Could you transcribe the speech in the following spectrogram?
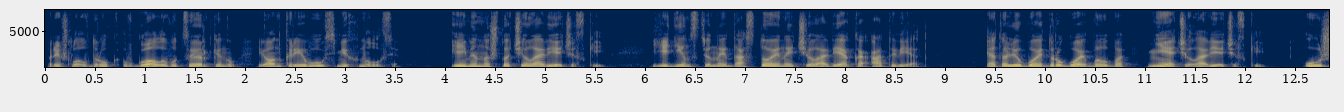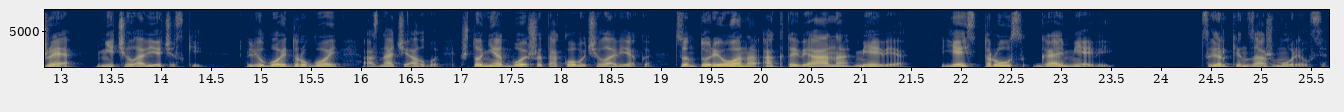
пришло вдруг в голову Циркину, и он криво усмехнулся. Именно что человеческий, единственный достойный человека ответ. Это любой другой был бы нечеловеческий, уже нечеловеческий. Любой другой означал бы, что нет больше такого человека, Центуриона Октавиана Мевия. Есть трус Гай Мевий. Циркин зажмурился.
